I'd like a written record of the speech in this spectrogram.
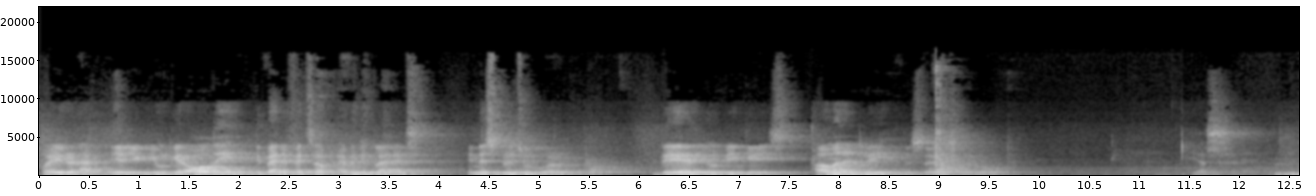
Where you don't have, yeah, you, you will get all the, the benefits of heavenly planets in the spiritual world. There you will be engaged permanently in the service of the Lord. Yes. Mhm.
